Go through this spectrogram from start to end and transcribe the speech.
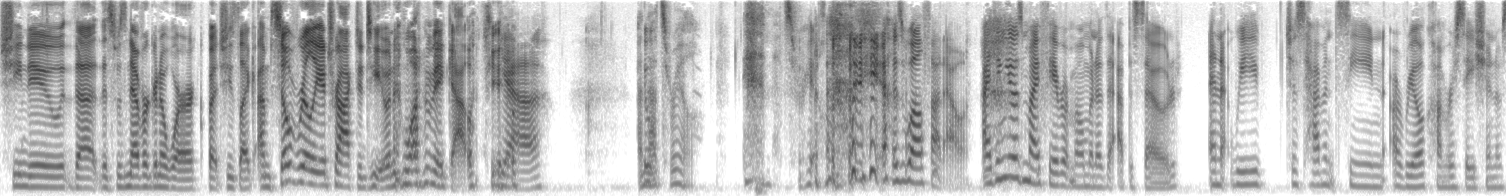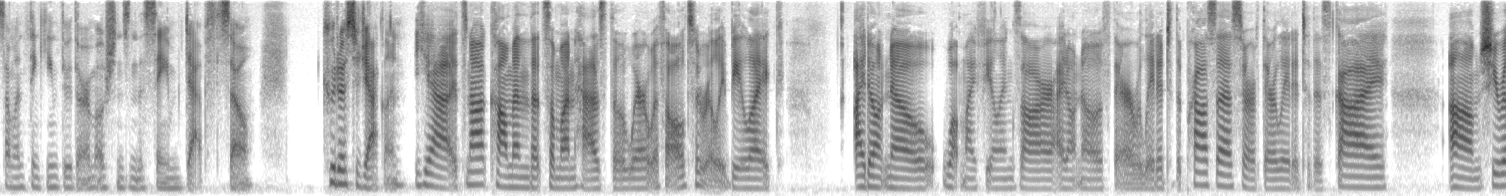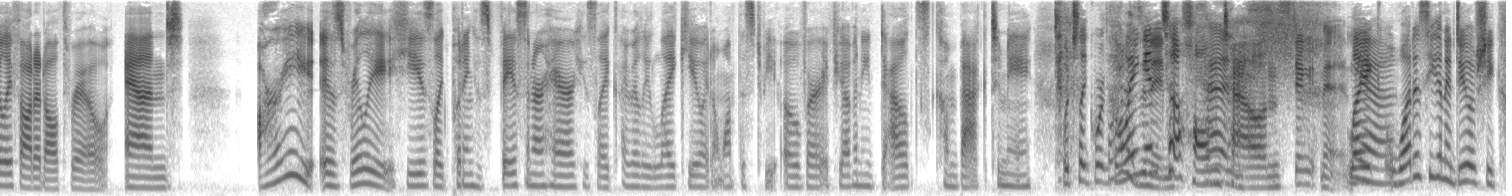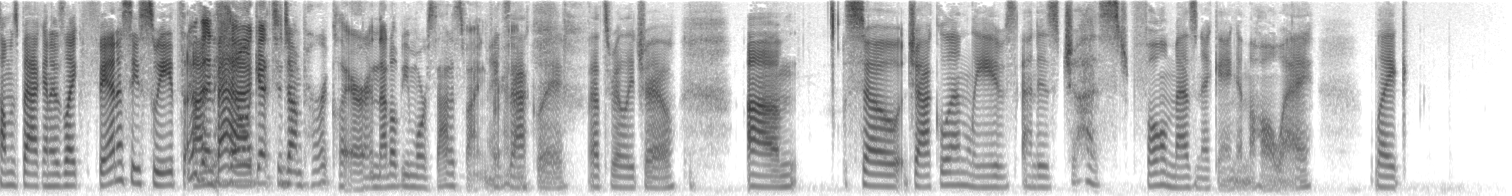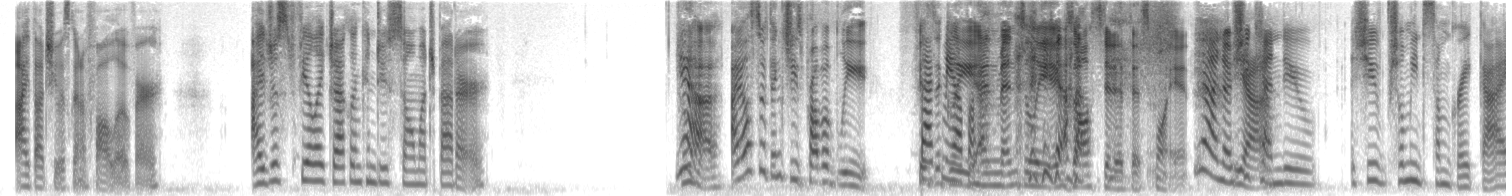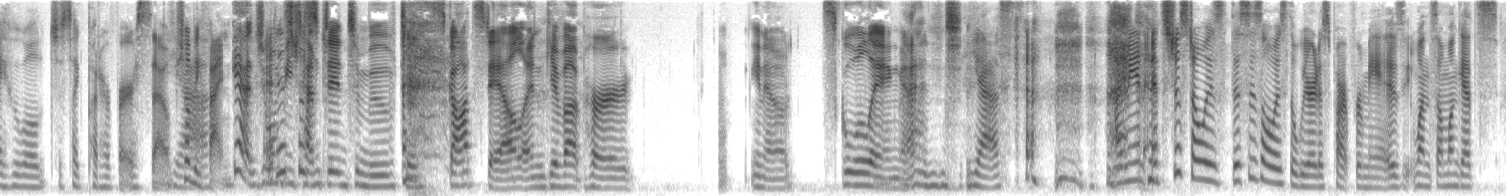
She knew that this was never going to work, but she's like, I'm still really attracted to you and I want to make out with you. Yeah. And that's real. That's real. Yeah. It was well thought out. I think it was my favorite moment of the episode. And we just haven't seen a real conversation of someone thinking through their emotions in the same depth. So kudos to Jacqueline. Yeah, it's not common that someone has the wherewithal to really be like, I don't know what my feelings are. I don't know if they're related to the process or if they're related to this guy. Um, she really thought it all through. And Ari is really, he's like putting his face in her hair. He's like, I really like you. I don't want this to be over. If you have any doubts, come back to me. Which, like, we're going into intense hometowns. statement. Like, Yeah. what is he going to do if she comes back and is like, fantasy suites, No, I'm then back? he'll get to dump her Claire, and that'll be more satisfying for him. Exactly. That's really true. Um, so Jacqueline leaves and is just full mesnicking in the hallway. Like, I thought she was going to fall over. I just feel like Jacqueline can do so much better. Yeah, I also think she's probably Back me up physically on- and mentally Yeah. exhausted at this point. Yeah, no, she Yeah. can do. She she'll meet some great guy who will just like put her first, so she'll be fine. Yeah, and she won't be just- tempted to move to Scottsdale and give up her, you know, schooling mm-hmm. and. Yes. I mean, it's just always this is always the weirdest part for me is when someone gets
